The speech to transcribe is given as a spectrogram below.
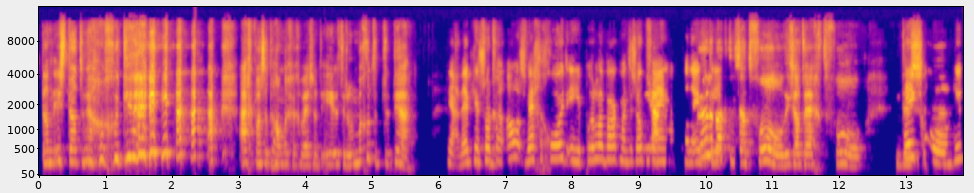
dan is dat wel een goed idee. Eigenlijk was het handiger geweest om het eerder te doen. Maar goed, het, ja. Ja, dan heb je een soort van alles weggegooid in je prullenbak. Maar het is ook fijn om dan even... De prullenbak die zat vol. Die zat echt vol. Dus, hey, cool. Dus,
